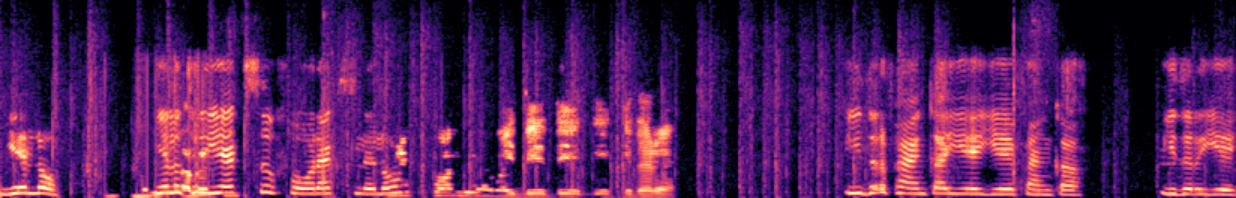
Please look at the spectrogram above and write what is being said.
ये लो। ये लो अबे। थ्री एक्स फोर एक्स ले लो। कौन दिया भाई दे दे दे किधर है? इधर फेंका ये ये फेंका इधर ये।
